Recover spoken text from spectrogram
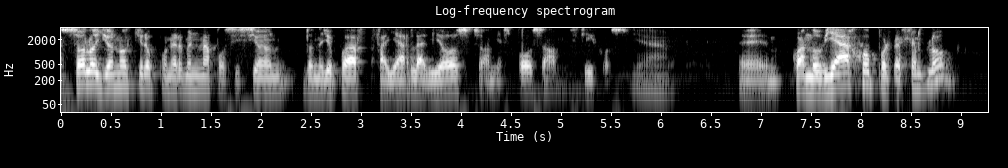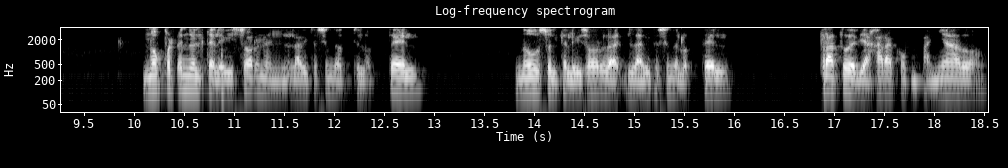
Solo yo no quiero ponerme en una posición donde yo pueda fallarle a Dios o a mi esposa o a mis hijos. Eh, cuando viajo, por ejemplo, no prendo el televisor en, la habitación del hotel, no uso el televisor en la, habitación del hotel, trato de viajar acompañado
